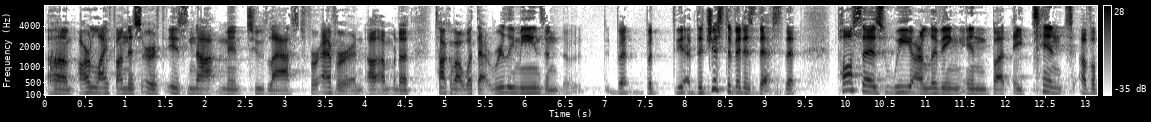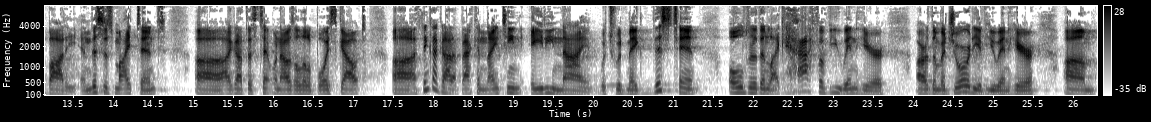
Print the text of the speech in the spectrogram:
um, our life on this earth is not meant to last forever. And I'm going to talk about what that really means. And but but the the gist of it is this: that Paul says we are living in but a tent of a body, and this is my tent. Uh, I got this tent when I was a little Boy Scout. Uh, I think I got it back in 1989, which would make this tent older than like half of you in here, or the majority of you in here. Um,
